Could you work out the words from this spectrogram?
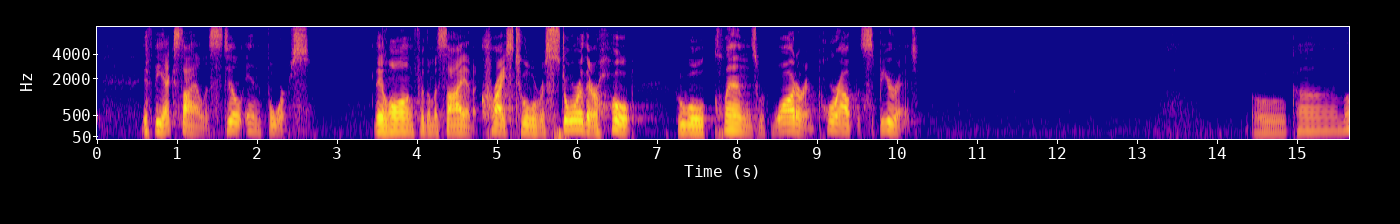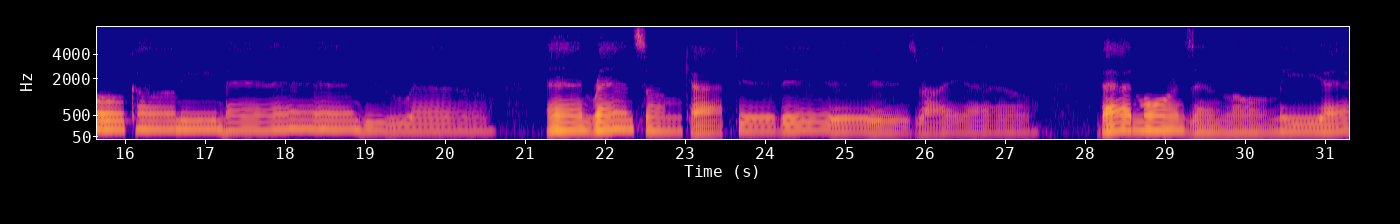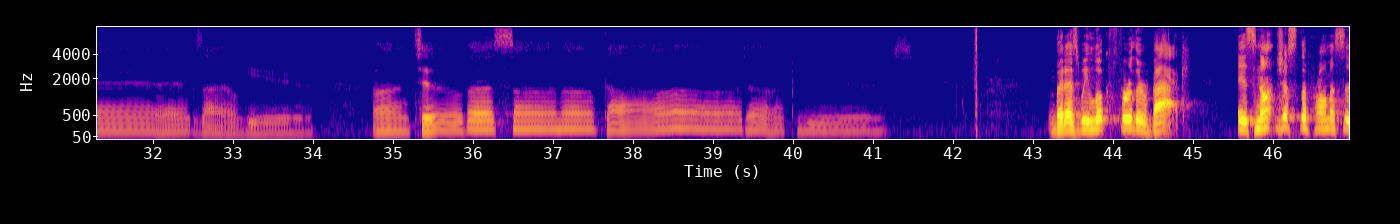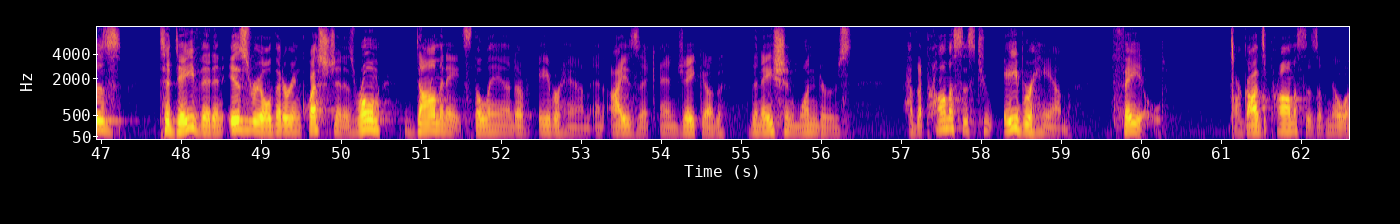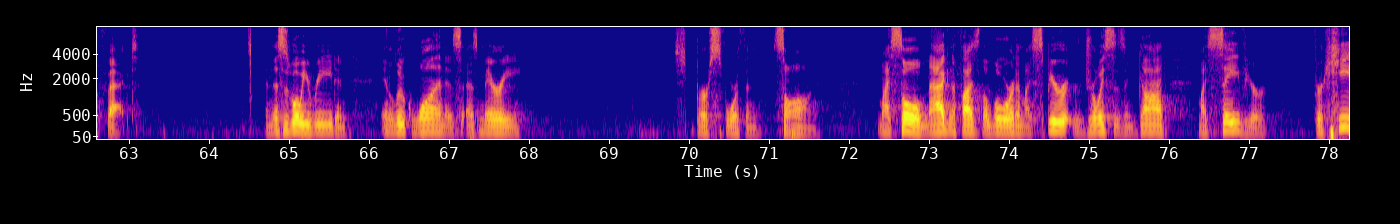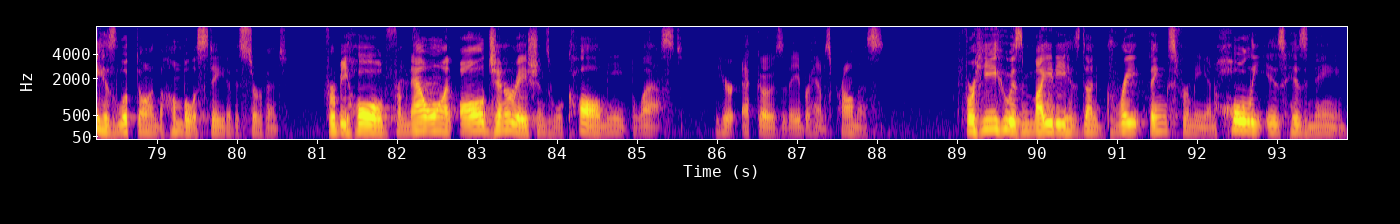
if the exile is still in force. They long for the Messiah, the Christ, who will restore their hope, who will cleanse with water and pour out the Spirit. O come, O come, Emmanuel, and ransom captive Israel that mourns in lonely exile here until the Son of God appears. But as we look further back, it's not just the promises to David and Israel that are in question as Rome dominates the land of Abraham and Isaac and Jacob. The nation wonders have the promises to Abraham failed? Are God's promises of no effect? And this is what we read in, in Luke 1 as, as Mary bursts forth in song. My soul magnifies the Lord, and my spirit rejoices in God, my Savior, for he has looked on the humble estate of his servant. For behold, from now on all generations will call me blessed. You hear echoes of Abraham's promise. For he who is mighty has done great things for me, and holy is his name.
